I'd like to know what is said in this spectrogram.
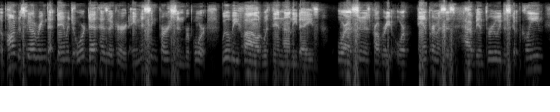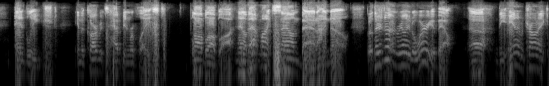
Upon discovering that damage or death has occurred, a missing person report will be filed within 90 days, or as soon as property or and premises have been thoroughly cleaned and bleached, and the carpets have been replaced. Blah blah blah. Now that might sound bad, I know, but there's nothing really to worry about. Uh, the animatronic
